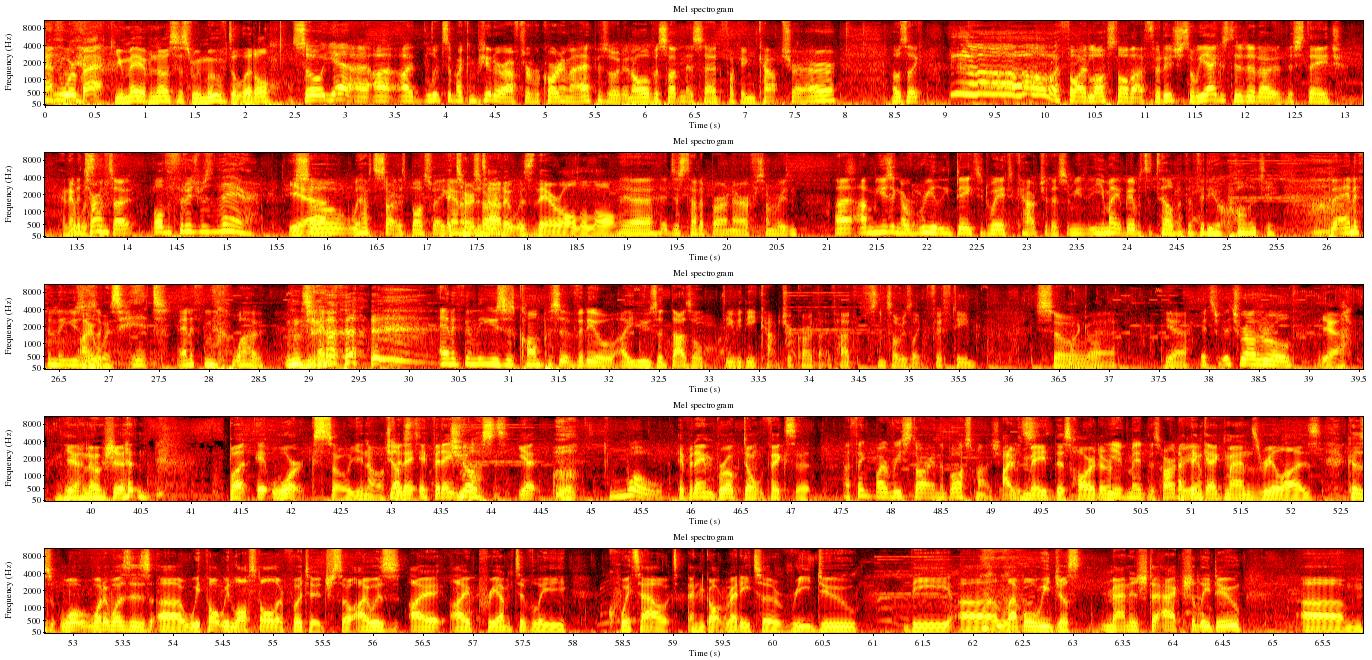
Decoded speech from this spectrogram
And we're back. You may have noticed we moved a little. So yeah, I, I looked at my computer after recording that episode, and all of a sudden it said "fucking capture error." I was like, no! I thought I'd lost all that footage, so we exited it out of the stage, and, it it, was the turns out all the footage was there. Yeah. So we have to start this boss fight again. It turns out it was there all along. Yeah, it just had a burn error for some reason. Uh, I'm using a really dated way to capture this. I'm us- you might be able to tell with the video quality, but anything that uses I a- was hit. anything wow anything, anything that uses composite video, I use a Dazzle DVD capture card that I've had since I was like 15. So Oh my God. Uh, yeah, it's it's rather old. Yeah. Yeah, no shit. But it works, so you know, if Just- it if it ain't just. yeah, Whoa! if it ain't broke, don't fix it. I think by restarting the boss match, I've made this harder. You've made this harder. I think yeah. Eggman's realized because what what it was is uh, we thought we lost all our footage, so I was I I preemptively quit out and got ready to redo the uh, level we just managed to actually do, um,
